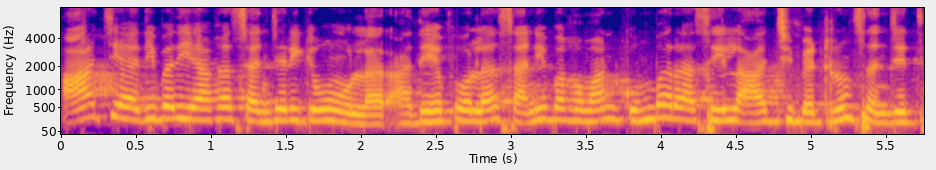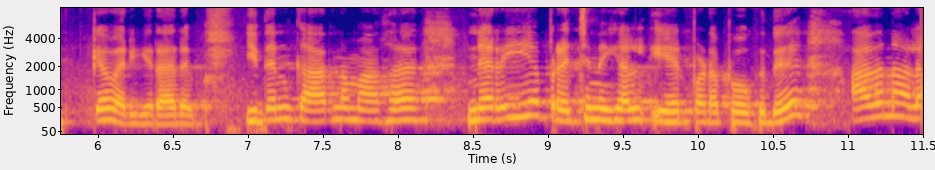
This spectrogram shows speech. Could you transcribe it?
ஆட்சி அதிபதியாக சஞ்சரிக்கவும் உள்ளார். அதே போல் சனி பகவான் கும்பராசியில் ஆட்சி பெற்றும் சஞ்சரிக்க வருகிறார். இதன் காரணமாக நிறைய பிரச்சனைகள் ஏற்பட போகுது. அதனால்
